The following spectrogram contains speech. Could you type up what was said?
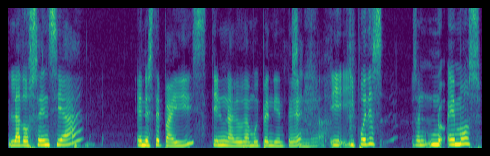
la docencia en este país tiene una deuda muy pendiente Sin duda. y, y puedes, o sea, no, hemos,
